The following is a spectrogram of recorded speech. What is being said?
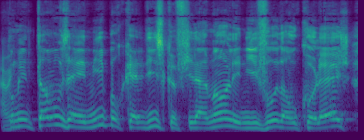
Ah oui. Combien de temps vous avez mis pour qu'elle dise que finalement les niveaux dans au collège, Bah,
